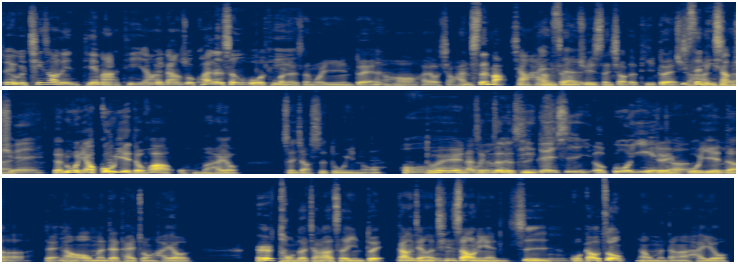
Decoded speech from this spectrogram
所以有个青少年铁马梯，然后你刚刚说快乐生活梯，快乐生活营，对，然后还有小寒生嘛，小寒生去生小的梯队，去森林小学。对，如果你要过夜的话，我们还有生小四读营哦。哦，对，那这个真的是梯队是有过夜的，对，有过夜的。对，然后我们在台中还有儿童的脚踏车营队。刚刚讲的青少年是国高中，那我们当然还有。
